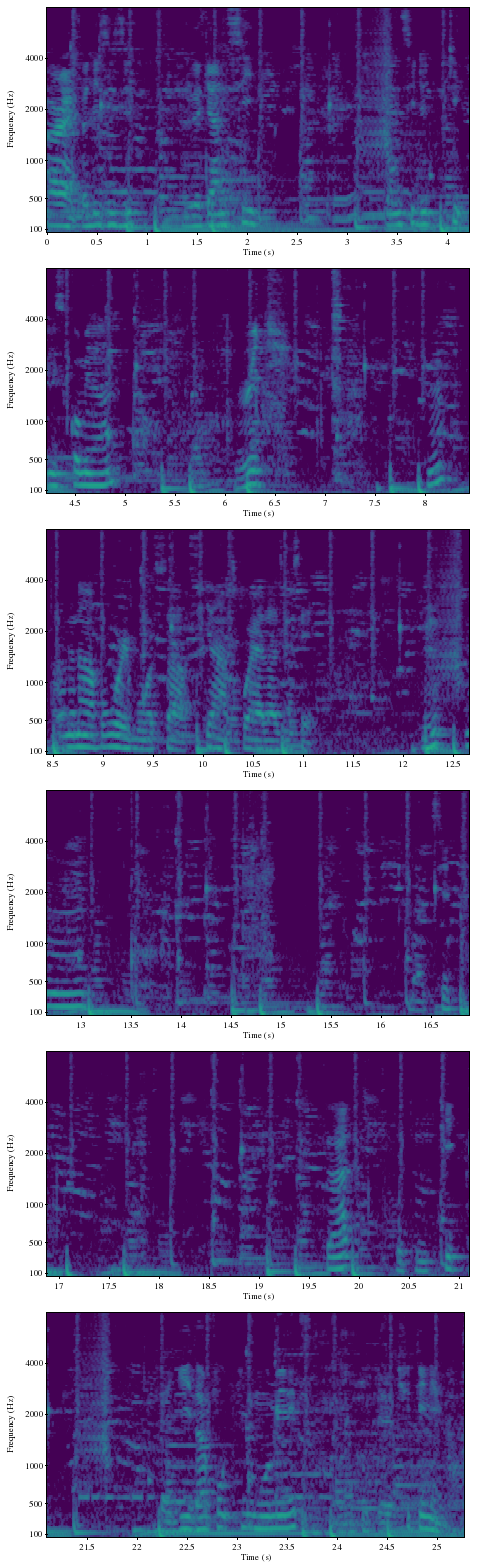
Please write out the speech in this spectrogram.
Alright, so this is it. As you can see, you can see the thickness coming on. Rich. Hmm? I don't have to worry about sauce. Can't spoil as you say. Hmm? Mm. That's it. So that getting thick. So give it a few more minutes and put the chicken in.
